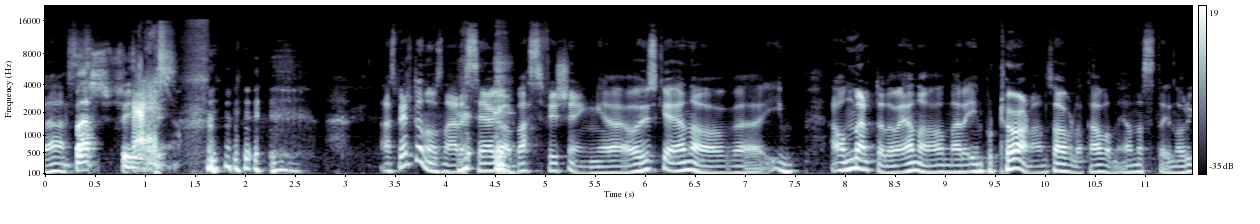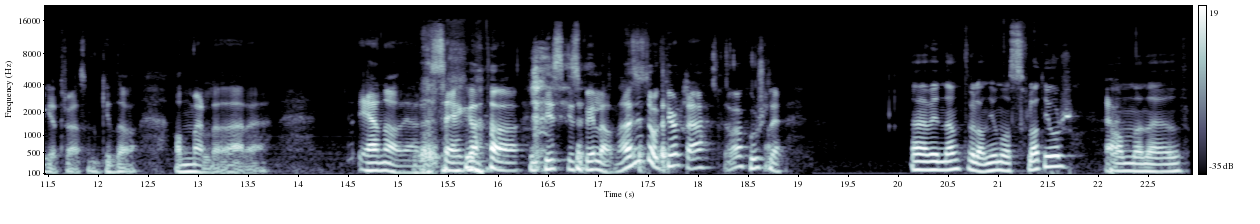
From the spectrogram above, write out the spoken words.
Bass. Bass Fishing. Jeg spilte noe sånn her Sega Bass Fishing, eh, og jeg husker en av eh, Jeg anmeldte det, og en av han der importøren han sa vel at jeg var den eneste i Norge, tror jeg, som gidda å anmelde det der en av de Sega-fiskespillene. Men jeg syns det var kult, det. Det var koselig. Eh, Vi nevnte vel han Jonas Flatjord. Ja. Han eh,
